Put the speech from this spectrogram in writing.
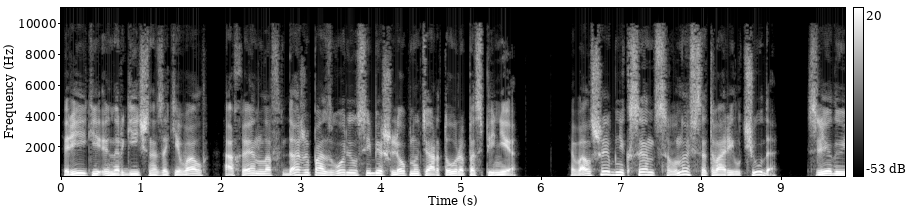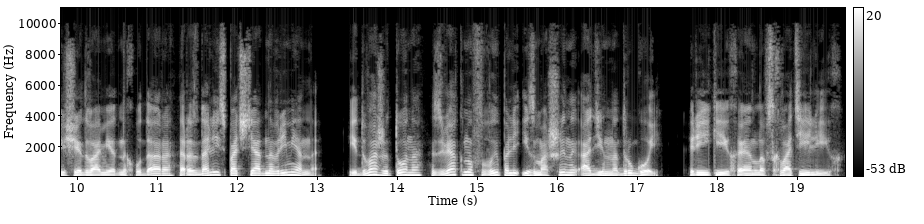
Рики энергично закивал, а Хенлов даже позволил себе шлепнуть Артура по спине. Волшебник Сенс вновь сотворил чудо. Следующие два медных удара раздались почти одновременно, и два жетона, звякнув, выпали из машины один на другой. Рики и Хенлов схватили их.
